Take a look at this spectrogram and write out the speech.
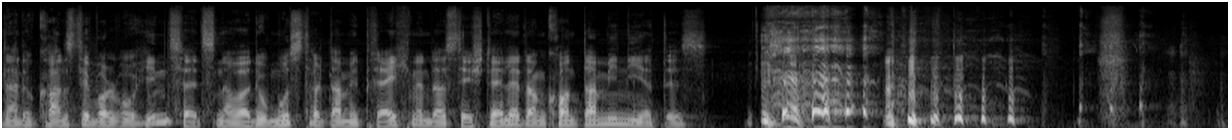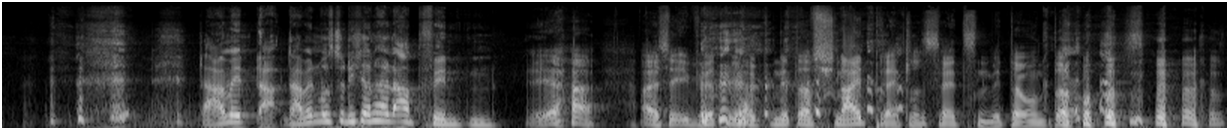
na, du kannst dir wohl wo hinsetzen, aber du musst halt damit rechnen, dass die Stelle dann kontaminiert ist. Damit, da- damit musst du dich dann halt abfinden. Ja, also ich würde mich halt nicht aufs Schneidbrettel setzen mit der Unterhose.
